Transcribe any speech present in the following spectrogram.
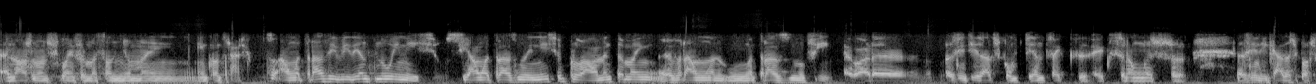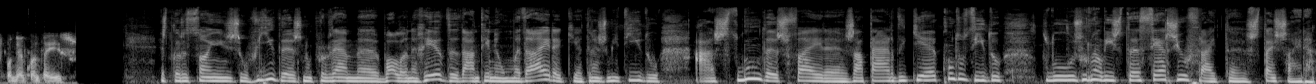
a nós não nos chegou informação nenhuma em, em contrário. Há um atraso evidente no início. Se há um atraso no início, provavelmente também haverá um, um atraso no fim. Agora, as entidades competentes é que, é que serão as, as indicadas para responder quanto a isso. As declarações ouvidas no programa Bola na Rede da Antena 1 Madeira, que é transmitido às segundas-feiras à tarde e que é conduzido pelo jornalista Sérgio Freitas Teixeira.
